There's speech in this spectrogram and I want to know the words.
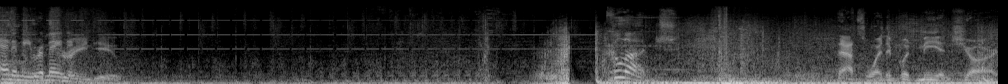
enemy remaining. Trained you. They put me in charge.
